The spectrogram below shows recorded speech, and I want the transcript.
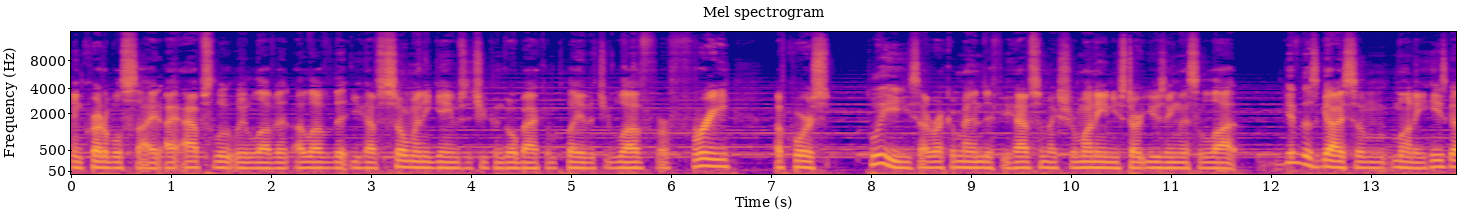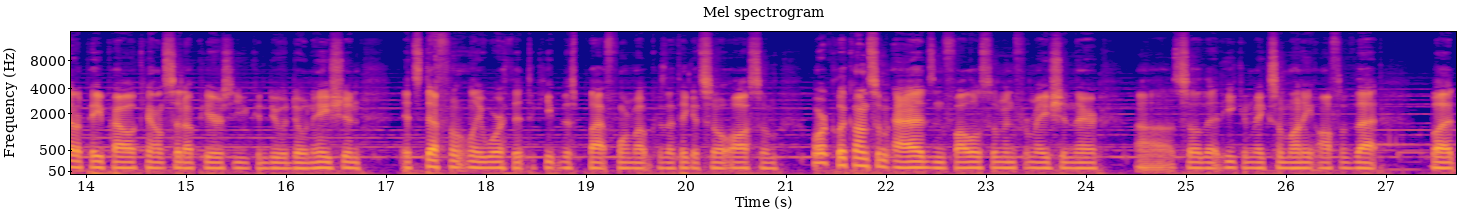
incredible site. I absolutely love it. I love that you have so many games that you can go back and play that you love for free. Of course, please, I recommend if you have some extra money and you start using this a lot, give this guy some money. He's got a PayPal account set up here so you can do a donation. It's definitely worth it to keep this platform up because I think it's so awesome or click on some ads and follow some information there uh, so that he can make some money off of that. But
